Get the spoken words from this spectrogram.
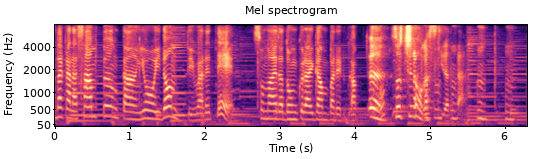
だから3分間用意ドンって言われてその間どんくらい頑張れるかってうんそっちの方が好きだった。うんうん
